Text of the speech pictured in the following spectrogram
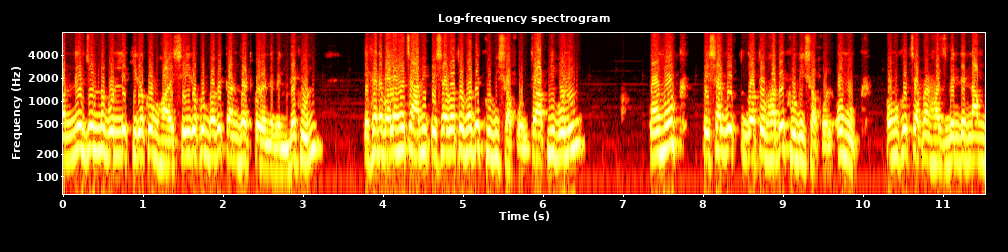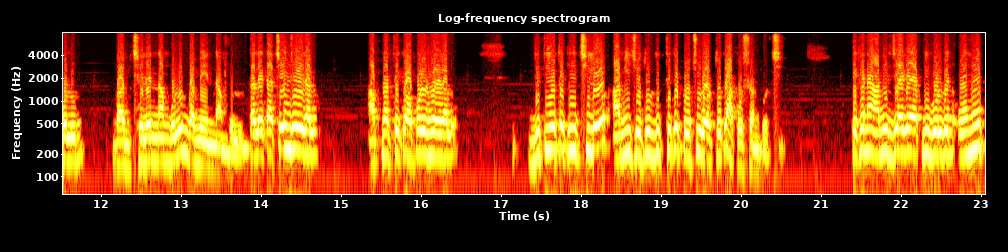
অন্যের জন্য বললে কীরকম হয়, সেই রকম ভাবে কনভার্ট করে নেবেন। দেখুন, এখানে বলা হয়েছে, আমি পেশাগতভাবে খুবই সফল। তো আপনি বলুন, অমুক পেশাগতভাবে খুবই সফল, অমুক। অমুক হচ্ছে আপনার হাজবেন্ডের নাম বলুন, বা ছেলের নাম বলুন, বা মেয়ের নাম বলুন। তাহলে এটা চেঞ্জ হয়ে গেল। আপনার থেকে অপরের হয়ে গেল। দ্বিতীয়ত কি ছিল? আমি চতুর্দিক থেকে প্রচুর অর্থকে আকর্ষণ করছি। এখানে আমির জায়গায় আপনি বলবেন, অমুক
